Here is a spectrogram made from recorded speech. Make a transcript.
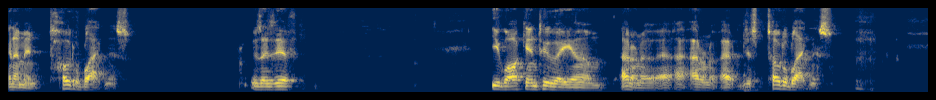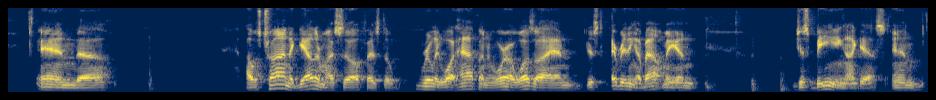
and I'm in total blackness. It was as if you walk into a, um, I don't know, I, I don't know, I, just total blackness. And uh, I was trying to gather myself as to really what happened and where I was I and just everything about me and just being, I guess. And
